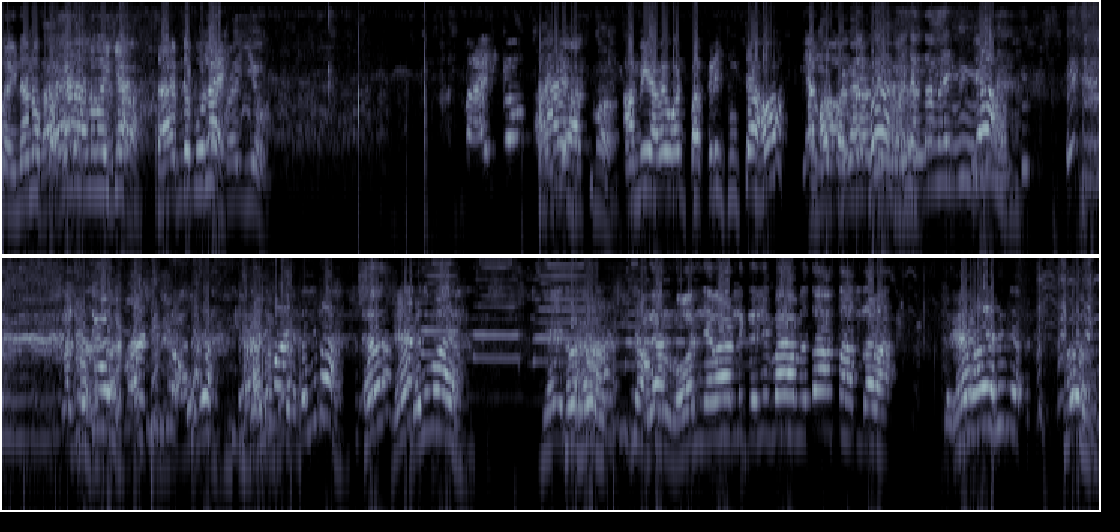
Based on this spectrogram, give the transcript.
મહિનાનો પગાર હલવાઈ ગયા. સાહેબ ને બોલાય. આવી ગયો. આવી ગયો? આવી ગયો હાથમાં. અમે હવે વન પકડી છૂટા હો. અમારો પગાર લોન લેવા એટલે ગલીમાં અમે તો આવતા દાડા. હપ્તા નું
